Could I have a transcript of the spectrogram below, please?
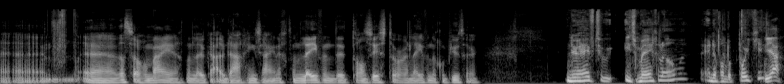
Eh, eh, dat zou voor mij echt een leuke uitdaging zijn. Echt een levende transistor, een levende computer. Nu heeft u iets meegenomen, een of ander potje. Ja.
